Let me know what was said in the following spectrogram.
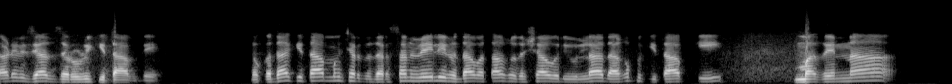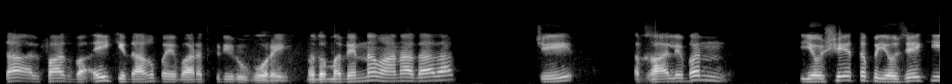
دا ډېر زیات ضروری کتاب دی نو کدا کتاب موږ چرته درسن ویلی نو دا و تاسو د شاه ولی الله دغه په کتاب کې مزنه دا الفاظ به ای کې داغه په عبارت کې ډیرو ګوري نو د مزنه معنا دا ده چې غالبا یو شی ته په یو ځای کې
